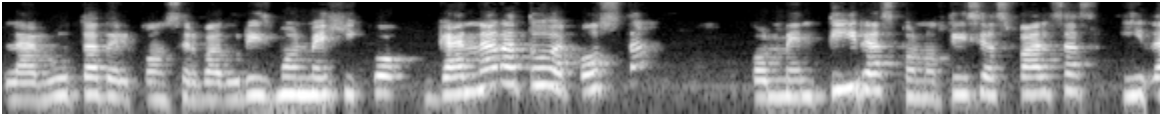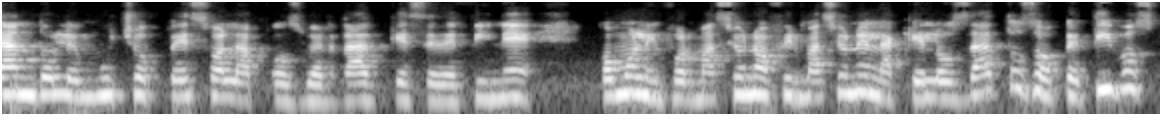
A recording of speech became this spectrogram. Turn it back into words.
la ruta del conservadurismo en México, ganar a toda costa con mentiras, con noticias falsas y dándole mucho peso a la posverdad que se define como la información o afirmación en la que los datos objetivos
